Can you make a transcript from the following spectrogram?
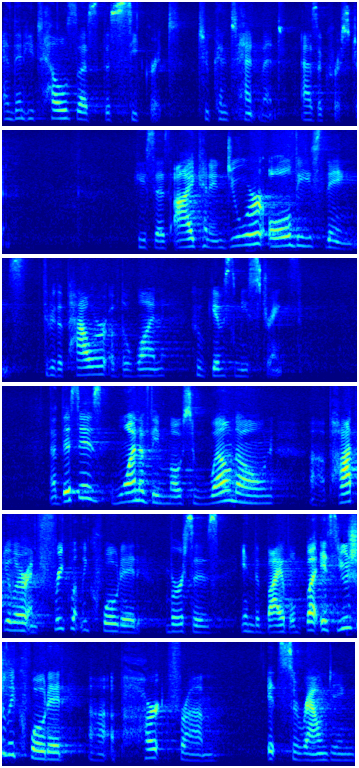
And then he tells us the secret to contentment as a Christian. He says, I can endure all these things through the power of the one who gives me strength. Now, this is one of the most well known, uh, popular, and frequently quoted verses in the Bible, but it's usually quoted uh, apart from its surrounding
